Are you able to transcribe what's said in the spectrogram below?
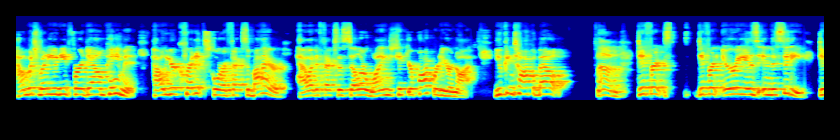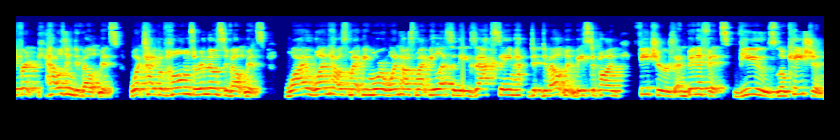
how much money you need for a down payment, how your credit score affects a buyer, how it affects a seller wanting to take your property or not. You can talk about um, different different areas in the city, different housing developments, what type of homes are in those developments, why one house might be more, one house might be less in the exact same d- development based upon features and benefits, views, location.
